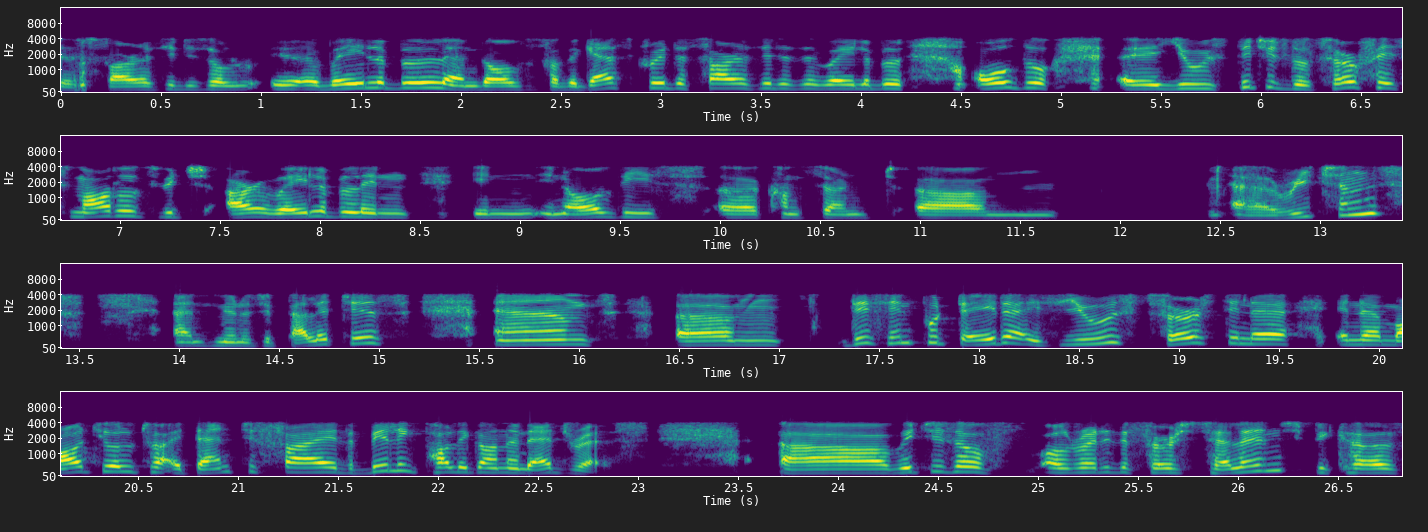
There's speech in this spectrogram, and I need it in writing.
as far as it is available, and also for the gas grid as far as it is available. Also uh, use digital surface models models which are available in in in all these uh, concerned um, uh, regions and municipalities, and um, this input data is used first in a in a module to identify the building polygon and address, uh, which is of already the first challenge because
